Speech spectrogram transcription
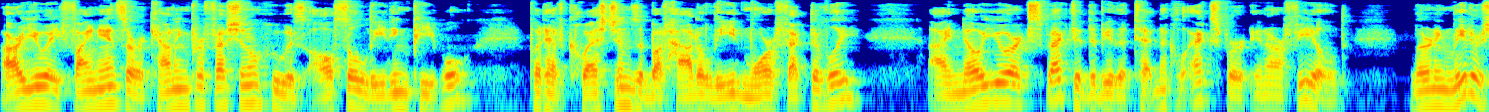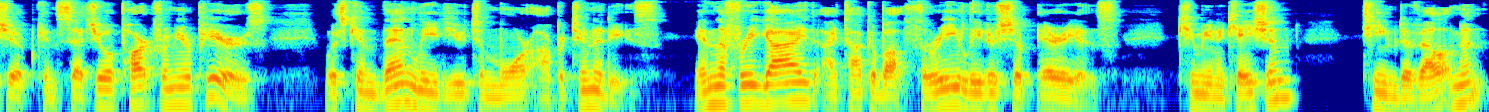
Are you a finance or accounting professional who is also leading people? but have questions about how to lead more effectively? I know you are expected to be the technical expert in our field. Learning leadership can set you apart from your peers, which can then lead you to more opportunities. In the free guide, I talk about three leadership areas communication, team development,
